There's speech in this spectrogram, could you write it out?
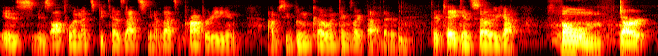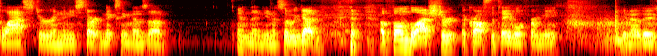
is is off limits because that's you know that's a property and obviously Boomco and things like that they're they're taken. So you got foam, dart, blaster, and then you start mixing those up, and then you know so we've got a foam blaster across the table from me you know they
